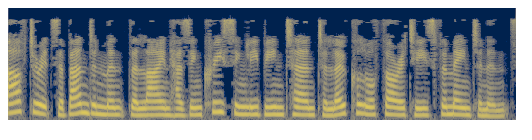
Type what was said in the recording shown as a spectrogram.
After its abandonment the line has increasingly been turned to local authorities for maintenance.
